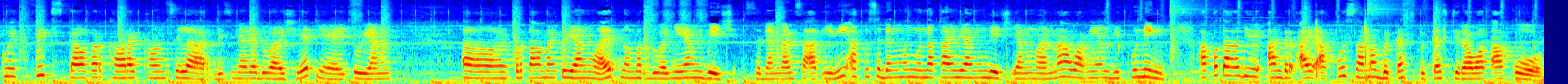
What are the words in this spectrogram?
Quick Fix Cover Correct Concealer. Di sini ada dua shade yaitu yang uh, pertama itu yang light, nomor duanya yang beige. Sedangkan saat ini aku sedang menggunakan yang beige, yang mana warnanya lebih kuning. Aku taruh di under eye aku sama bekas-bekas jerawat aku.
